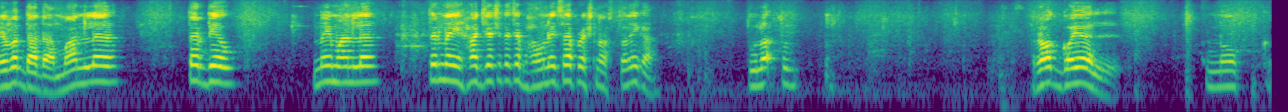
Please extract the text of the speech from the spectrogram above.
हे बघ दादा मानलं तर देव नाही मानलं तर नाही. हा ज्याच्या त्याच्या भावनेचा प्रश्न असतो नाही का? तुला तू रॉक गोयल नोक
